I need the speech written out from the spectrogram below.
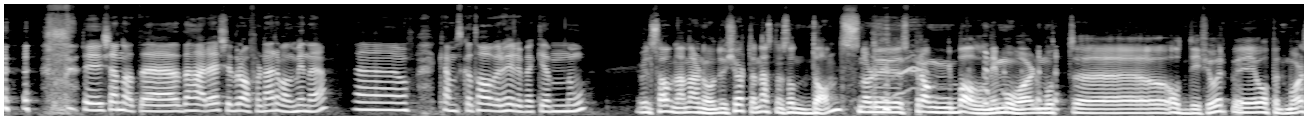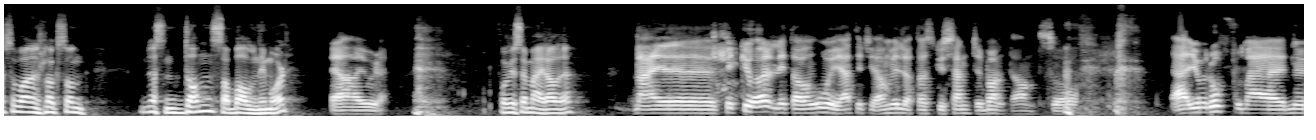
jeg kjenner at det, det her er ikke bra for nervene mine. Eh, hvem skal ta over høyrebekken nå? Jeg vil savne den her nå. Du kjørte nesten en sånn dans når du sprang ballen i mål mot uh, Odd i fjor, i åpent mål. Så var det en slags sånn Du nesten dansa ballen i mål. Ja, jeg gjorde det. Får vi se mer av det? Nei, jeg fikk jo høre litt av han O i ettertid. Han ville at jeg skulle sentre ballen til han, så jeg gjorde opp for meg nå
